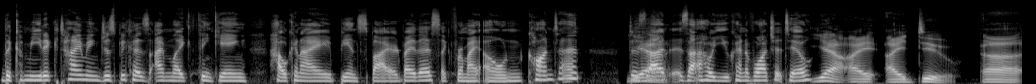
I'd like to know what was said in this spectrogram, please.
the comedic timing just because I'm like thinking, how can I be inspired by this, like for my own content? Does Yeah. that is that how you kind of watch it too? Yeah, I I do. Uh,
